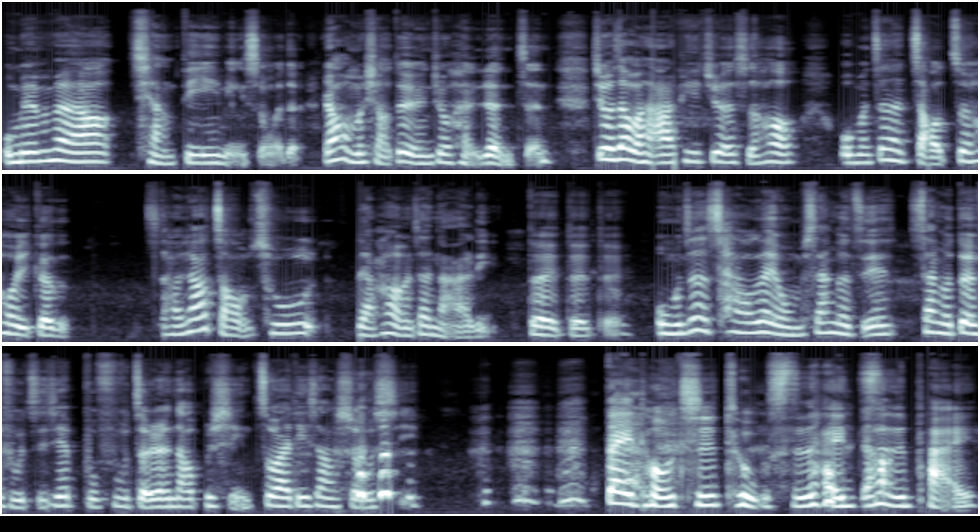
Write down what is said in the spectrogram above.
我们没有要抢第一名什么的。然后我们小队员就很认真，结果在玩 RPG 的时候，我们真的找最后一个，好像要找出两号人在哪里。对对对，我们真的超累，我们三个直接三个队服直接不负责任到不行，坐在地上休息，带头吃吐司 还自拍。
